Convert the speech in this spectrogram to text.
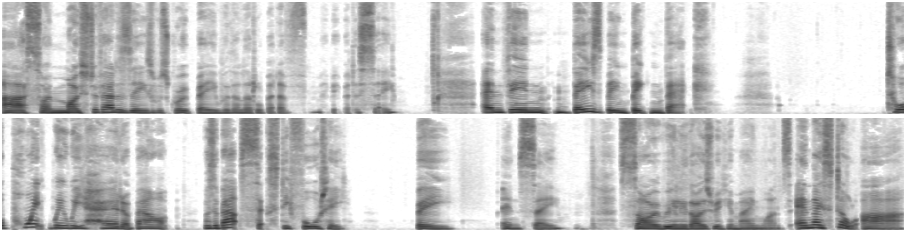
Uh, so most of our disease was Group B with a little bit of maybe a bit of C. And then B's been beaten back to a point where we had about it was about 60 40 B and C. So really those were your main ones. And they still are.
